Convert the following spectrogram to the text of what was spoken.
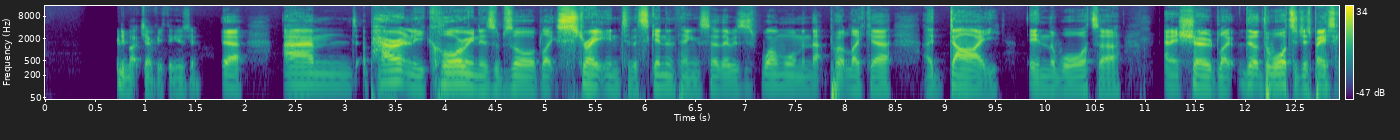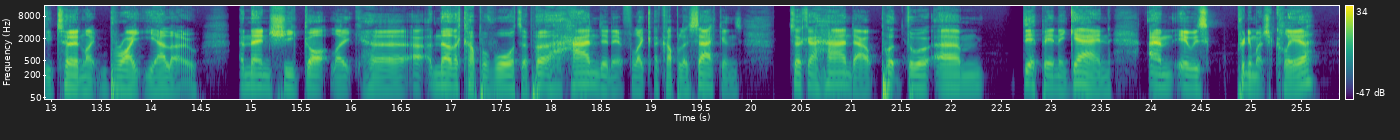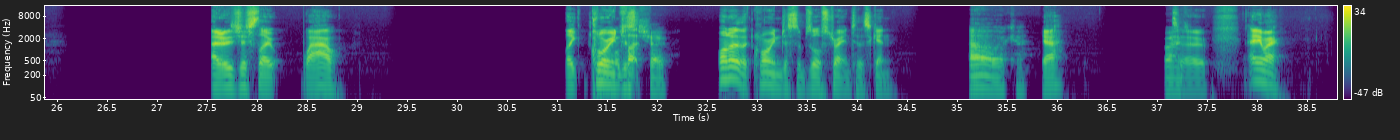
Pretty much everything is. Yeah. Yeah. And apparently chlorine is absorbed like straight into the skin and things. So there was this one woman that put like a, a dye in the water and it showed like the, the water just basically turned like bright yellow and then she got like her uh, another cup of water put her hand in it for like a couple of seconds took her hand out put the um dip in again and it was pretty much clear and it was just like wow like chlorine What's just that show? well no the chlorine just absorbs straight into the skin Oh, okay. Yeah. Right. so anyway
